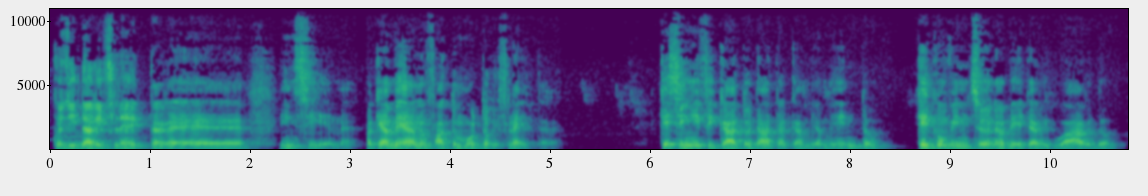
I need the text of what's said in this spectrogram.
così da riflettere insieme, perché a me hanno fatto molto riflettere. Che significato date al cambiamento? Che convinzione avete a riguardo?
